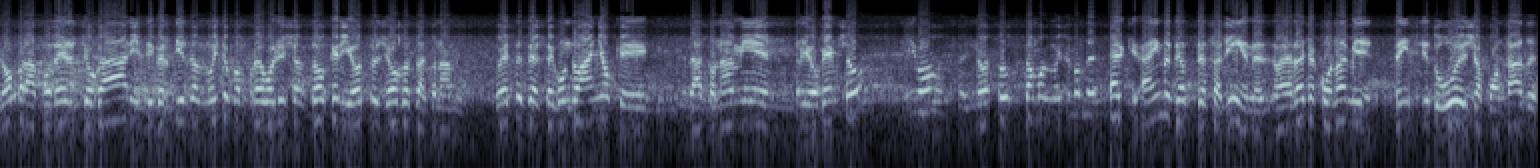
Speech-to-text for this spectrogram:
não, para poder jogar e divertir-nos muito com Pro Evolution Soccer e outros jogos da Konami. Então, este é o segundo ano que da Konami em Rio Game Show. E bom, nós estamos muito contentes. Eric, ainda dentro dessa linha, né, na verdade a Konami tem sido hoje apontada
